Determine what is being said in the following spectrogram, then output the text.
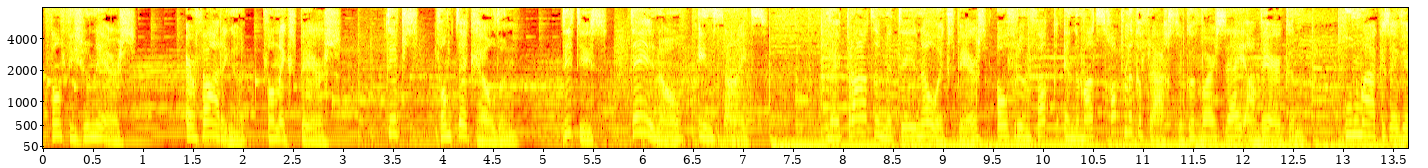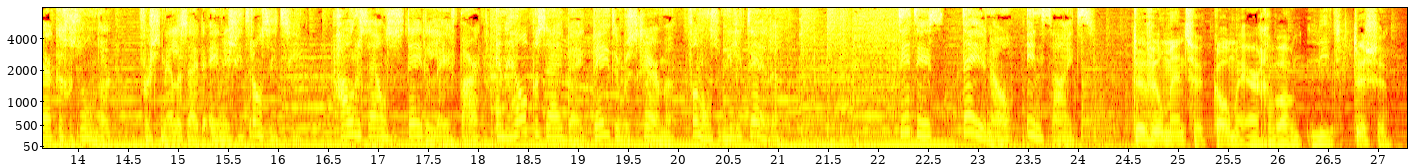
Van visionairs. Ervaringen van experts. Tips van techhelden. Dit is TNO Insights. Wij praten met TNO-experts over hun vak en de maatschappelijke vraagstukken waar zij aan werken. Hoe maken zij werken gezonder? Versnellen zij de energietransitie? Houden zij onze steden leefbaar? En helpen zij bij het beter beschermen van onze militairen? Dit is TNO Insights. Te veel mensen komen er gewoon niet tussen.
